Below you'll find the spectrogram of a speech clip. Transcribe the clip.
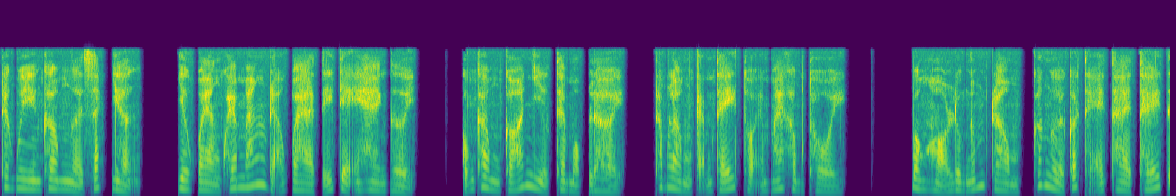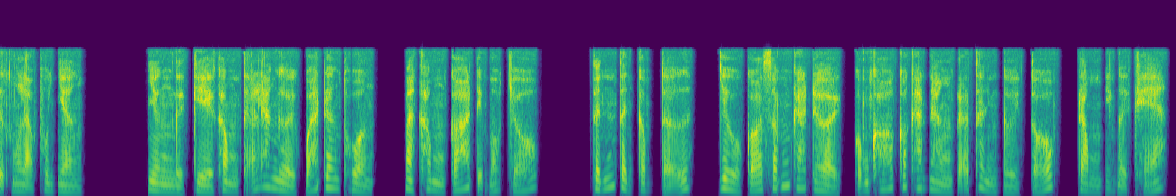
Trần Nguyên không ngờ xác nhận, Dư hoàng khóe mắn đã qua tỉ trệ hai người, cũng không có nhiều thêm một lời, trong lòng cảm thấy thoải mái không thôi. Bọn họ luôn ngắm rồng có người có thể thay thế được lão phu nhân. Nhưng người kia không thể là người quá đơn thuần mà không có điểm mấu chốt. Tính tình công tử, dù có sống cả đời cũng khó có khả năng trở thành người tốt trong những người khác.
